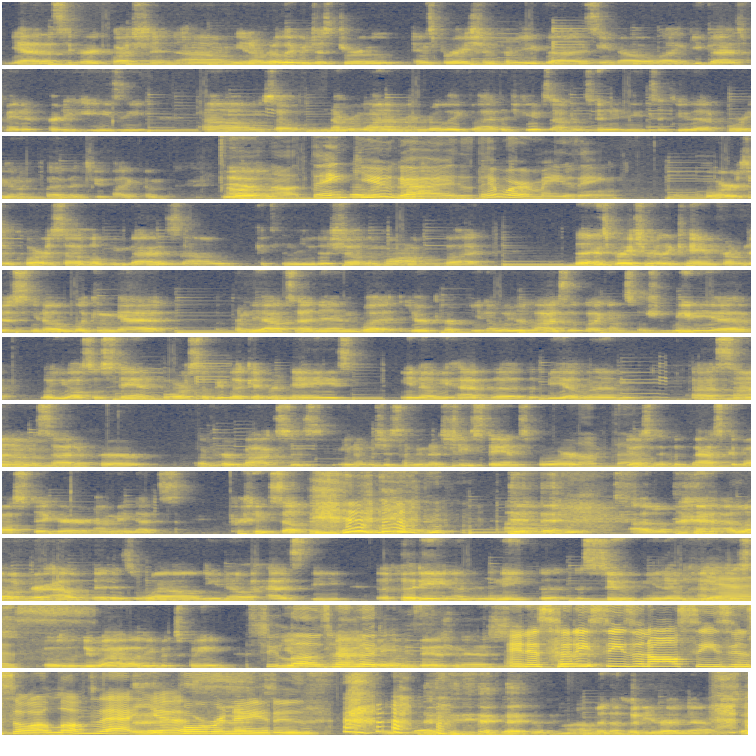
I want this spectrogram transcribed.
Yeah, that's a great question. Um, you know, really, we just drew inspiration from you guys. You know, like you guys made it pretty easy. Um, so, number one, I'm, I'm really glad that you gave us the opportunity to do that for you, and I'm glad that you like them. Yeah. Oh, no, thank I you that. guys. They were amazing. Of course, of course. I hope you guys um, continue to show them off. But the inspiration really came from just you know looking at from the outside in what your you know what your lives look like on social media, what you also stand for. So if we look at Renee's, you know, you have the the BLM uh, sign on the side of her of her boxes, you know, which is something that she stands for. Love that. You also have the basketball sticker. I mean, that's pretty self-explanatory. um, I, I love her outfit as well. You know, it has the, the hoodie underneath the, the suit. You know, kind of Yes. just shows the duality between She you know, loves her casual and hoodies. business. And it's hoodie season all season, so I love that. Yeah. Yes. For Renee, it is. Exactly, exactly. I'm in a hoodie right now. So,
